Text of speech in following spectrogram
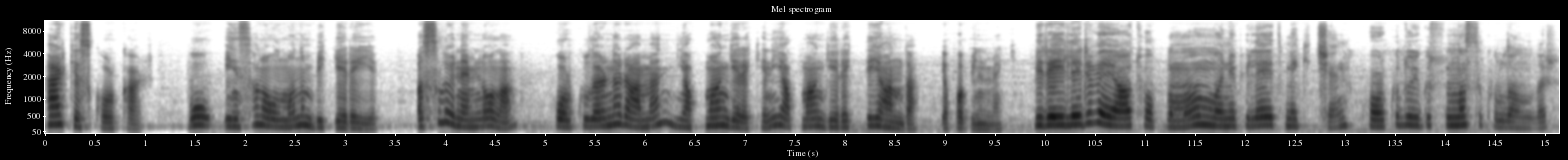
Herkes korkar. Bu insan olmanın bir gereği. Asıl önemli olan korkularına rağmen yapman gerekeni yapman gerektiği anda yapabilmek. Bireyleri veya toplumu manipüle etmek için korku duygusu nasıl kullanılır?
